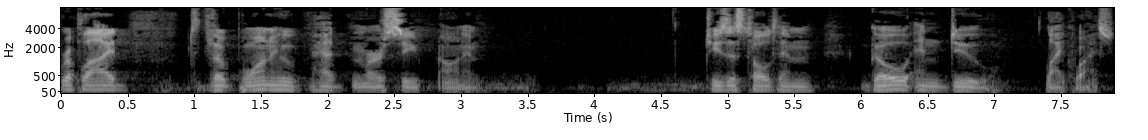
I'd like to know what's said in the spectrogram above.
replied, to The one who had mercy on him. Jesus told him, Go and do likewise.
